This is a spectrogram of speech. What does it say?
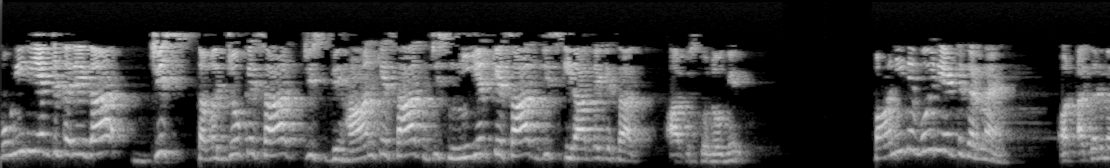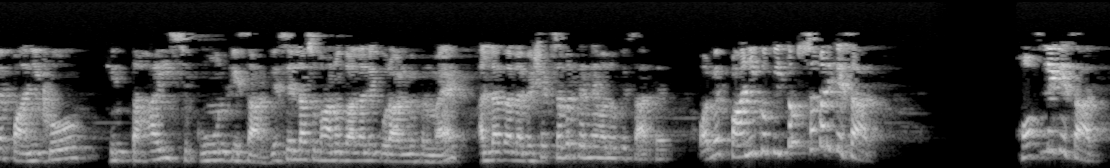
وہی ریئیکٹ کرے گا جس توجہ کے ساتھ، جس دھیان کے ساتھ، جس نیت کے ساتھ، جس ارادے کے ساتھ آپ اس کو لوگے پانی نے وہی ریئیکٹ کرنا ہے۔ اور اگر میں پانی کو انتہائی سکون کے ساتھ، جیسے اللہ سبحانہ تعالیٰ نے قرآن میں فرمایا، اللہ تعالیٰ بے شک صبر کرنے والوں کے ساتھ ہے۔ اور میں پانی کو پیتا ہوں صبر کے ساتھ، حوصلے کے ساتھ۔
